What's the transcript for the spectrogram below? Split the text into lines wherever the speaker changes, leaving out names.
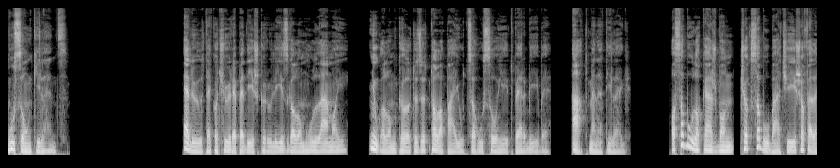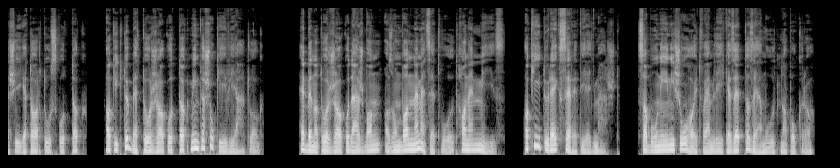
29. Elültek a csőrepedés körül izgalom hullámai, nyugalom költözött a Lapály utca 27 per B-be, átmenetileg. A Szabó lakásban csak Szabó bácsi és a felesége tartózkodtak, akik többet torzsalkodtak, mint a sok évi átlag. Ebben a torzsalkodásban azonban nem ecet volt, hanem méz. A két öreg szereti egymást. Szabó néni sóhajtva emlékezett az elmúlt napokra.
